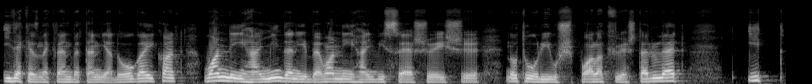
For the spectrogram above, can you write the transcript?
igyekeznek rendbe tenni a dolgaikat. Van néhány, minden évben van néhány visszaeső és notórius parlagfűes terület. Itt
